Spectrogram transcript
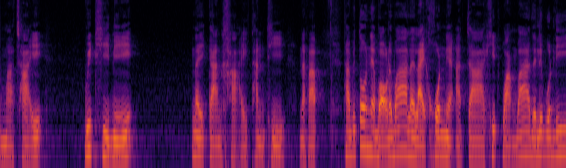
ำมาใช้วิธีนี้ในการขายทันทีนะครับทางพี่ต้นเนี่ยบอกเลยว่าหลาย ๆ คนเนี่ยอาจจะคิดหวังว่า Delivery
